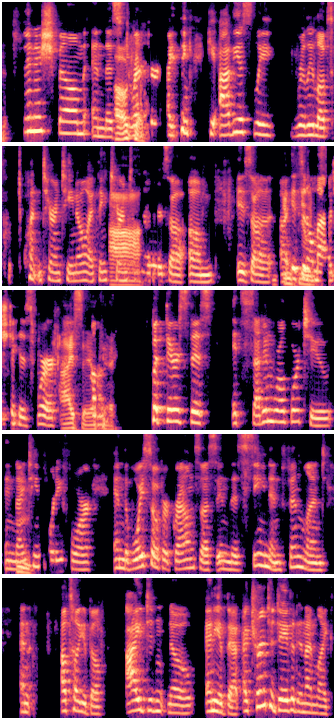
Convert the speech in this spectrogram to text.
okay. Finnish film, and this oh, okay. director. I think he obviously really loves Quentin Tarantino. I think Tarantino ah. is a um is a uh, it's an homage to his work. I see. Um, okay. Um, but there's this. It's set in World War II in 1944, mm. and the voiceover grounds us in this scene in Finland. And I'll tell you, Bill, I didn't know any of that. I turned to David and I'm like,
